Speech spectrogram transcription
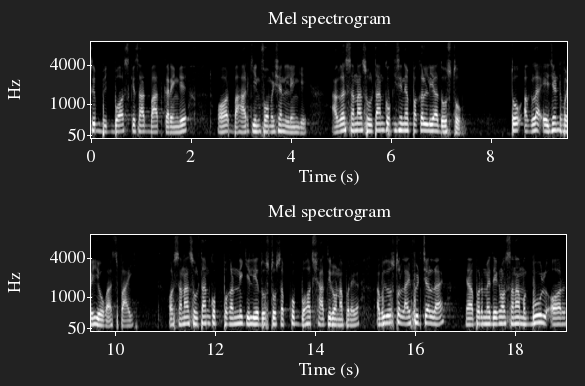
सिर्फ़ बिग बॉस के साथ बात करेंगे और बाहर की इन्फॉर्मेशन लेंगे। अगर सना सुल्तान को किसी ने पकड़ लिया दोस्तों तो अगला एजेंट वही होगा स्पाई और सना सुल्तान को पकड़ने के लिए दोस्तों सबको बहुत शातिर होना पड़ेगा। अभी दोस्तों लाइव फिट चल रहा है। यहाँ पर मैं देख रहा हूँ सना मकबूल और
